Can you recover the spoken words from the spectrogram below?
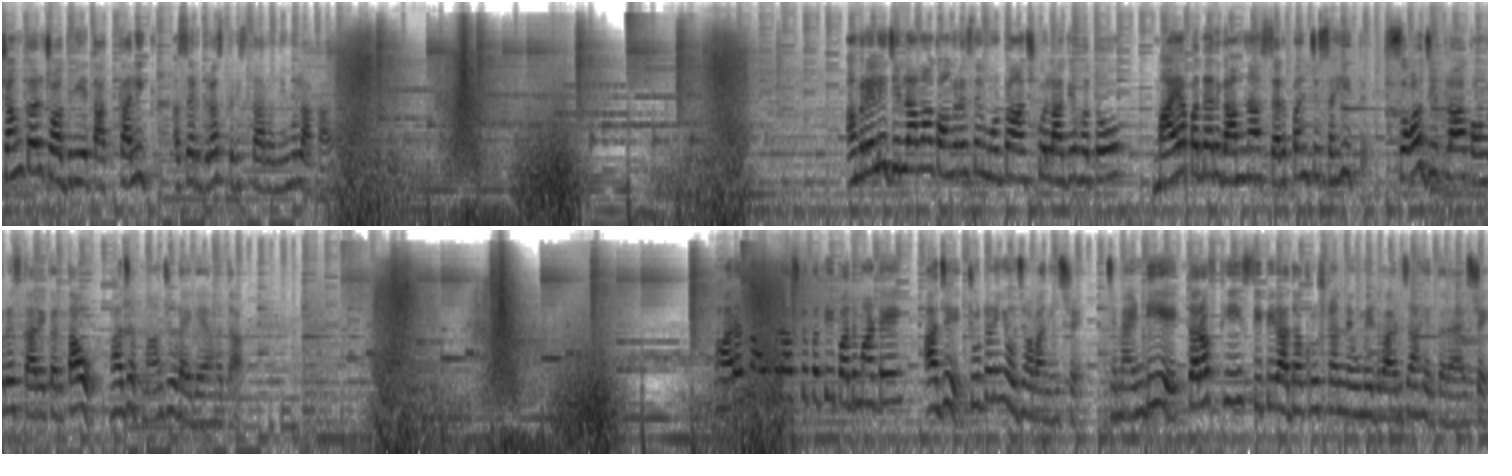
શંકર ચૌધરીએ તાત્કાલિક અસરગ્રસ્ત વિસ્તારોની મુલાકાત લીધી હતી. અમરેલી જિલ્લામાં કોંગ્રેસને મોટો આંચકો લાગ્યો હતો. માયાપદર ગામના સરપંચ સહિત સો જેટલા કોંગ્રેસ કાર્યકર્તાઓ ભાજપમાં જોડાઈ ગયા હતા. ભારતના ઉપરાષ્ટ્રપતિ પદ માટે આજે ચૂંટણી યોજાવાની છે, જેમાં એનડીએ તરફથી સીપી રાધાકૃષ્ણનને ઉમેદવાર જાહેર કરાયા છે,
